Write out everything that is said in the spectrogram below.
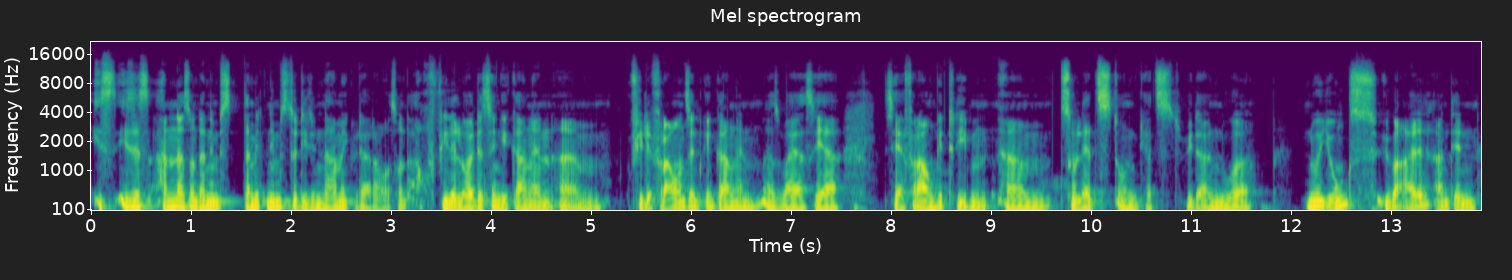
ist, ist es anders und nimmst, damit nimmst du die Dynamik wieder raus. Und auch viele Leute sind gegangen, ähm, viele Frauen sind gegangen, also war ja sehr, sehr frauengetrieben ähm, zuletzt und jetzt wieder nur, nur Jungs überall an den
